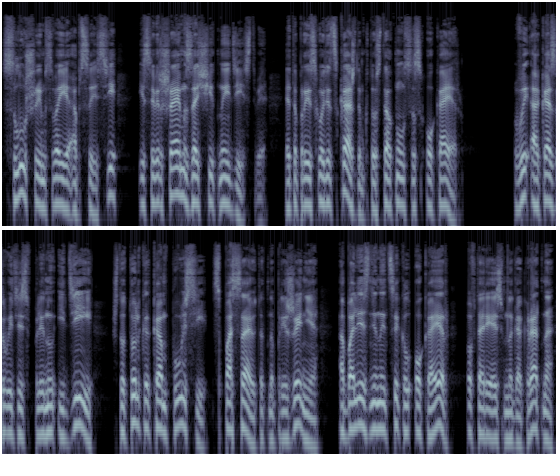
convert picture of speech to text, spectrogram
слушаем свои обсессии и совершаем защитные действия. Это происходит с каждым, кто столкнулся с ОКР. Вы оказываетесь в плену идеи, что только компульсии спасают от напряжения, а болезненный цикл ОКР повторяясь многократно,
